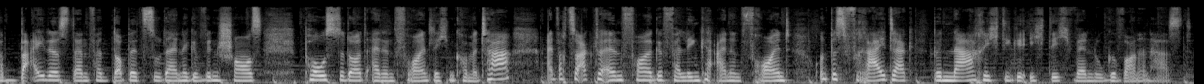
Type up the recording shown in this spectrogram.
oder beides. Dann verdoppelst du deine Gewinnchance. Poste dort einen freundlichen Kommentar. Einfach zur aktuellen Folge verlinke einen Freund und bis Freitag benachrichtige ich dich, wenn du gewonnen hast.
